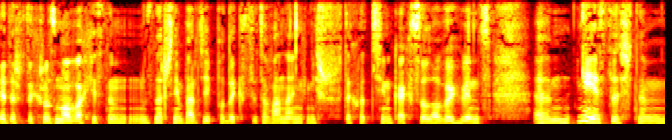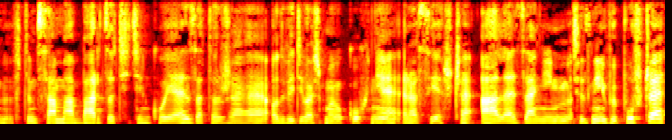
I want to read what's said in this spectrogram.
Ja też w tych rozmowach jestem znacznie bardziej podekscytowana niż w tych odcinkach solowych, więc nie jesteś w tym, w tym sama. Bardzo Ci dziękuję za to, że odwiedziłaś moją kuchnię raz jeszcze, ale zanim Cię z niej wypuszczę,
